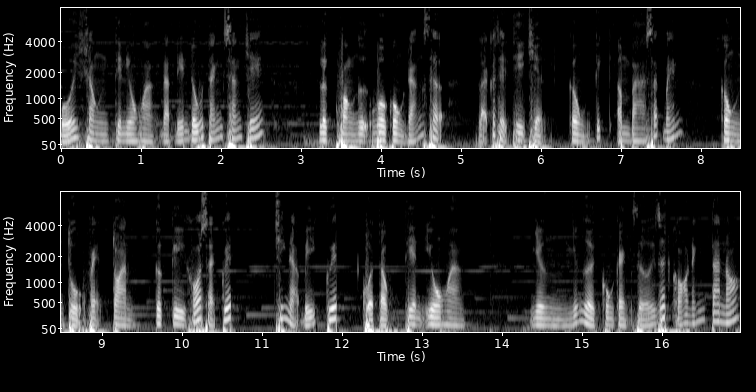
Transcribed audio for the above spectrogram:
bối trong Thiên Yêu Hoàng đặt đến đấu thánh sáng chế. Lực phòng ngự vô cùng đáng sợ, lại có thể thi triển công kích âm ba sắc bén, công thủ vẹn toàn, cực kỳ khó giải quyết, chính là bí quyết của tộc Thiên Yêu Hoàng. Nhưng những người cùng cảnh giới rất khó đánh tan nó,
